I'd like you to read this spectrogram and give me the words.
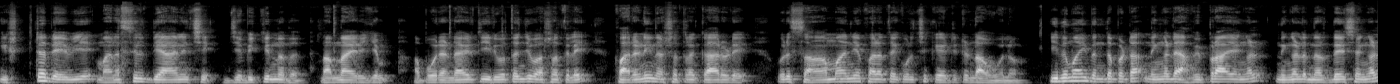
ഇഷ്ടദേവിയെ മനസ്സിൽ ധ്യാനിച്ച് ജപിക്കുന്നത് നന്നായിരിക്കും. അപ്പോൾ രണ്ടായിരത്തി ഇരുപത്തഞ്ച് വർഷത്തിലെ ഭരണി നക്ഷത്രക്കാരുടെ ഒരു സാമാന്യ ഫലത്തെക്കുറിച്ച് കേട്ടിട്ടുണ്ടാവുമല്ലോ. ഇതുമായി ബന്ധപ്പെട്ട നിങ്ങളുടെ അഭിപ്രായങ്ങൾ നിങ്ങളുടെ നിർദ്ദേശങ്ങൾ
